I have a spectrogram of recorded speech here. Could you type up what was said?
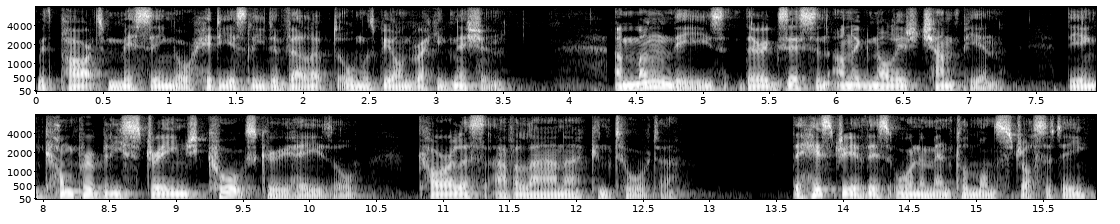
with parts missing or hideously developed almost beyond recognition. Among these, there exists an unacknowledged champion, the incomparably strange corkscrew hazel, Corylus avellana contorta. The history of this ornamental monstrosity,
